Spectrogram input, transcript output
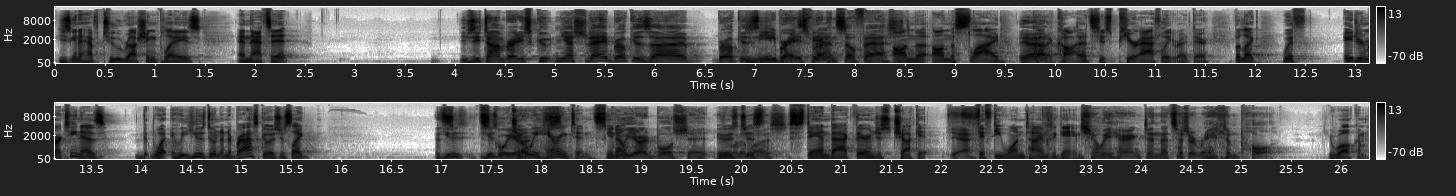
he's going to have two rushing plays, and that's it. You see Tom Brady scooting yesterday? Broke his uh, broke his, knee, brace, yeah. running so fast. on the on the slide. Yeah. got it caught. That's just pure athlete right there. But like with Adrian Martinez, what he was doing at Nebraska was just like he was, he was Joey Harrington. You know, Schoolyard bullshit. It was just it was. stand back there and just chuck it Yeah. 51 times a game. Joey Harrington. That's such a random pull. You're welcome.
